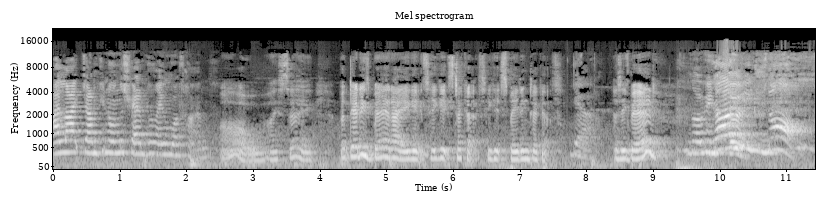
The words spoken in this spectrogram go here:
I like jumping on the trampoline with him. Oh, I see. But Daddy's bad, eh? He gets he gets tickets. He gets speeding tickets. Yeah. Is he bad? No, he's no, he's not.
